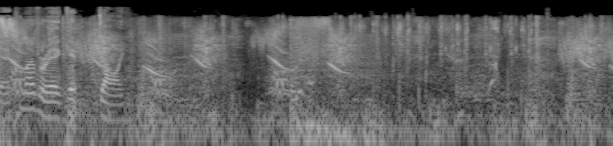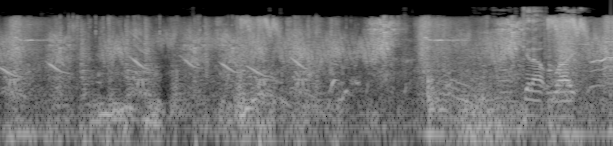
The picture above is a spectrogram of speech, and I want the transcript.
Yeah, come over here, get die. Get out of the way.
